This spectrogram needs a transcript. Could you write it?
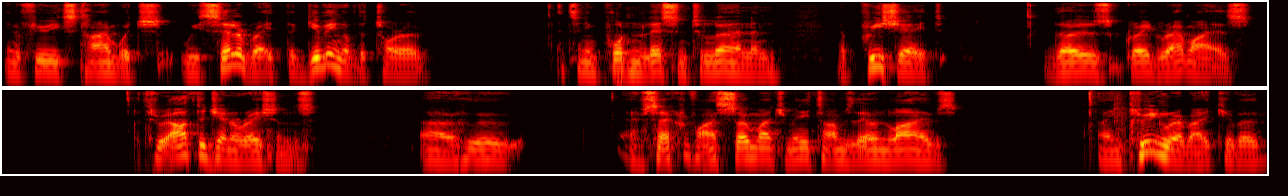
in a few weeks' time, which we celebrate the giving of the Torah. It's an important lesson to learn and appreciate those great rabbis throughout the generations uh, who have sacrificed so much, many times their own lives, uh, including Rabbi Akiva,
